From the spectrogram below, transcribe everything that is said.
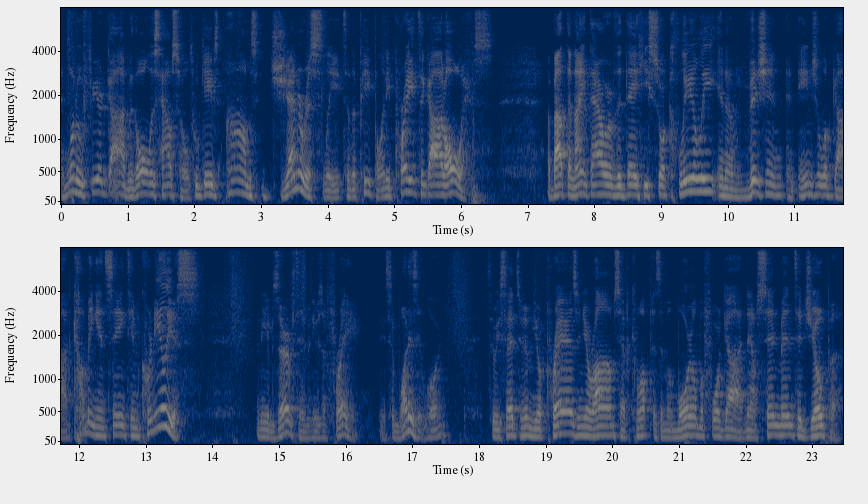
and one who feared God with all his household, who gave alms generously to the people, and he prayed to God always. About the ninth hour of the day, he saw clearly in a vision an angel of God coming and saying to him, Cornelius. And he observed him and he was afraid. He said, What is it, Lord? So he said to him, Your prayers and your alms have come up as a memorial before God. Now send men to Joppa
